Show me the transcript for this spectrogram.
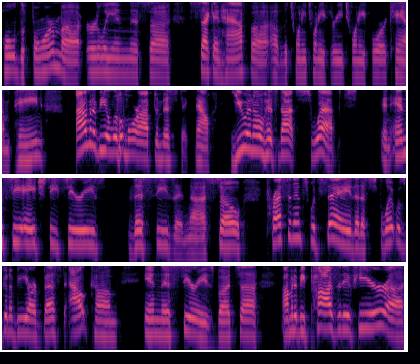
hold the form uh, early in this uh, second half uh, of the 2023 24 campaign. I'm going to be a little more optimistic. Now, UNO has not swept an NCHC series this season. Uh, so, precedents would say that a split was going to be our best outcome in this series, but uh, I'm going to be positive here. Uh,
